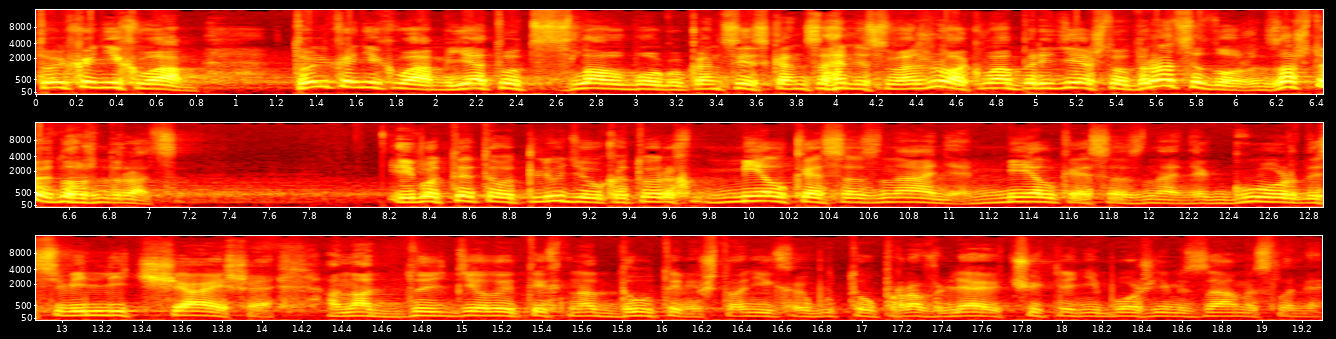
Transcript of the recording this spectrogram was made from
только не к вам только не к вам. Я тут, слава Богу, концы с концами свожу, а к вам приди, я что, драться должен? За что я должен драться? И вот это вот люди, у которых мелкое сознание, мелкое сознание, гордость величайшая, она делает их надутыми, что они как будто управляют чуть ли не божьими замыслами,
